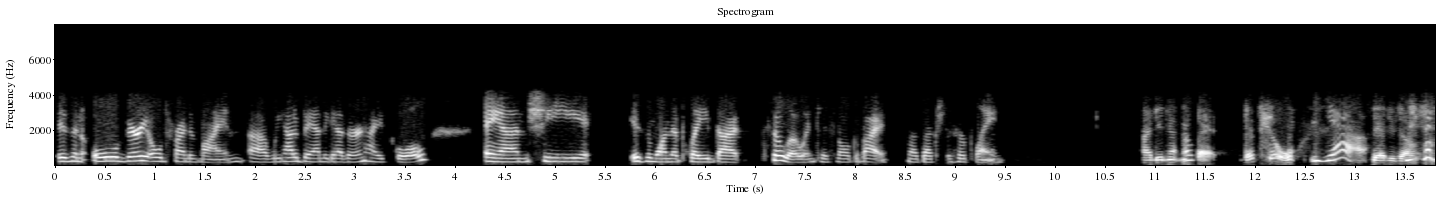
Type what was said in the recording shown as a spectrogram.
is an old, very old friend of mine. Uh, we had a band together in high school, and she is the one that played that solo in Kiss It All Goodbye. That's actually her playing. I did not know that. That's cool. Yeah. That is awesome.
